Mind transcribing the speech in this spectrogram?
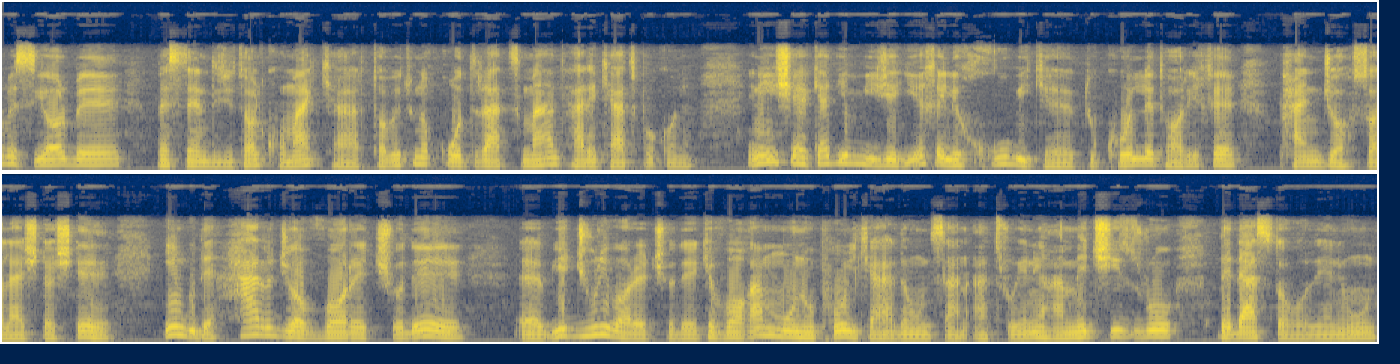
بسیار به وسترن دیجیتال کمک کرد تا بتونه قدرتمند حرکت بکنه. یعنی این شرکت یه ویژگی خیلی خوبی که تو کل تاریخ پنجاه سالش داشته این بوده هر جا وارد شده یه جوری وارد شده که واقعا مونوپول کرده اون صنعت رو. یعنی همه چیز رو به دست آورده. یعنی اون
